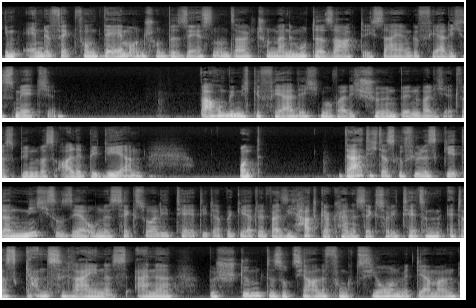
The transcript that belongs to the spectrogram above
im Endeffekt vom Dämon schon besessen und sagt schon, meine Mutter sagte, ich sei ein gefährliches Mädchen. Warum bin ich gefährlich? Nur weil ich schön bin, weil ich etwas bin, was alle begehren. Und da hatte ich das Gefühl, es geht dann nicht so sehr um eine Sexualität, die da begehrt wird, weil sie hat gar keine Sexualität, sondern etwas ganz Reines, eine bestimmte soziale Funktion, mit der man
